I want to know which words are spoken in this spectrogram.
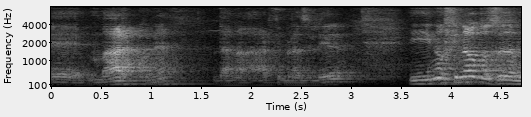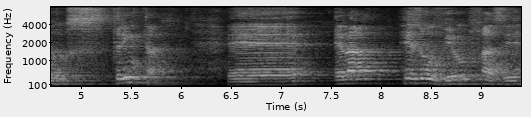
é marco né, da arte brasileira. E no final dos anos 30, é, ela resolveu fazer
